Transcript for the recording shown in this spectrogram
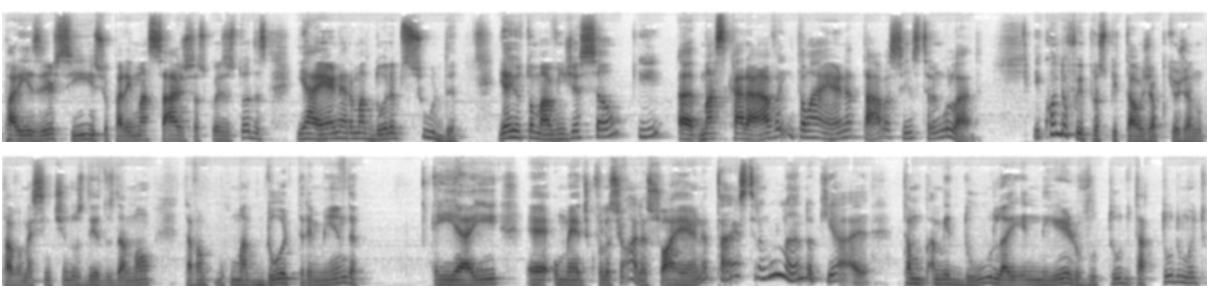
parei exercício, parei massagem, essas coisas todas, e a hérnia era uma dor absurda. E aí eu tomava injeção e uh, mascarava, então a hérnia estava assim estrangulada. E quando eu fui para o hospital já, porque eu já não estava mais sentindo os dedos da mão, estava com uma dor tremenda, e aí é, o médico falou assim: olha, sua hérnia está estrangulando aqui a, tá a medula e nervo, tudo, tá tudo muito.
